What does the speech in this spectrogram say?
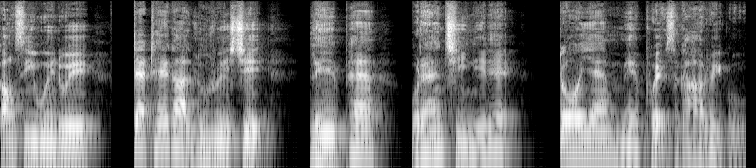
ကောင်စီဝင်တွေတက်ထဲကလူတွေရှိလေဖန်းဝရမ်းချီနေတဲ့တော်ရန်မဲဖွဲ့စကားတွေကို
